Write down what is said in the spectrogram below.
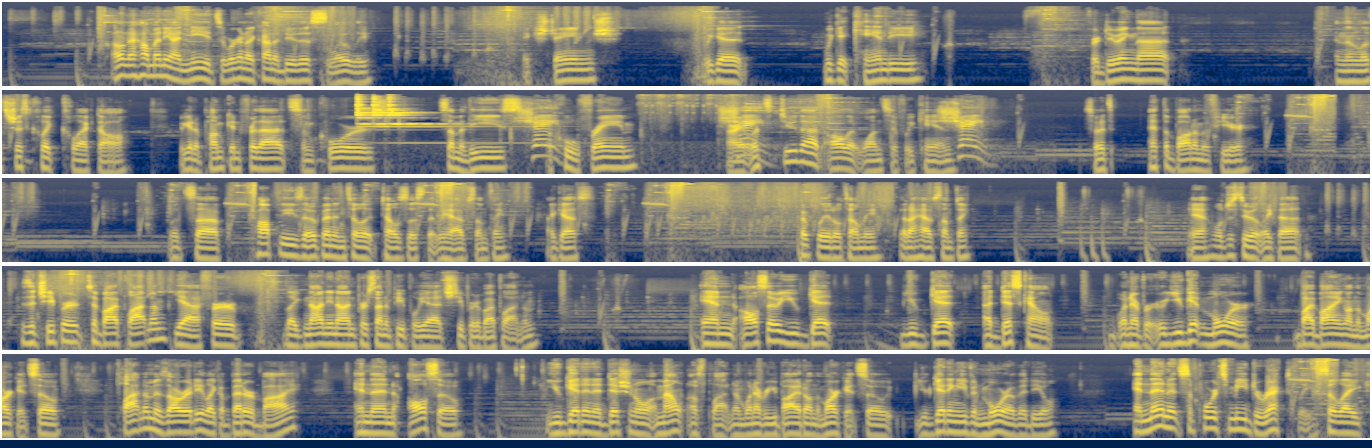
I don't know how many I need, so we're gonna kind of do this slowly. Exchange. We get we get candy for doing that. And then let's just click collect all. We get a pumpkin for that, some cores, some of these, a cool frame. All right, let's do that all at once if we can. Shame. So it's at the bottom of here. Let's uh pop these open until it tells us that we have something, I guess. Hopefully it'll tell me that I have something. Yeah, we'll just do it like that. Is it cheaper to buy platinum? Yeah, for like 99% of people, yeah, it's cheaper to buy platinum. and also you get you get a discount whenever you get more by buying on the market. So platinum is already like a better buy, and then also you get an additional amount of platinum whenever you buy it on the market. So you're getting even more of a deal. And then it supports me directly. So like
